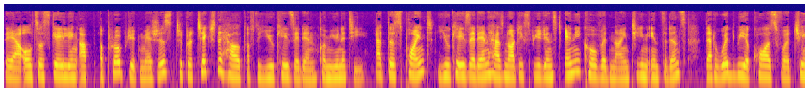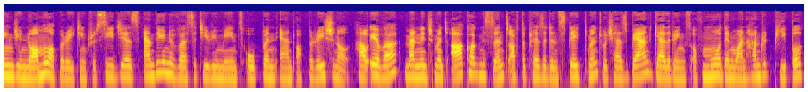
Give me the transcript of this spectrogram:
They are also scaling up appropriate measures to protect the health of the UKZN community. At this point, UKZN has not experienced any COVID 19 incidents that would be a cause for a change in normal operating procedures, and the university remains open and operational. However, management are cognizant of the president's statement, which has banned gatherings of more than 100 people,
